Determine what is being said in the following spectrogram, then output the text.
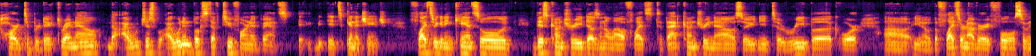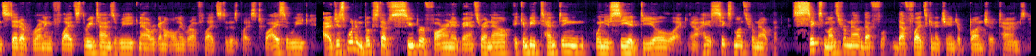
hard to predict right now I would just I wouldn't book stuff too far in advance. It, it's gonna change. Flights are getting canceled this country doesn't allow flights to that country now, so you need to rebook, or uh, you know the flights are not very full. So instead of running flights three times a week, now we're to only run flights to this place twice a week. I just wouldn't book stuff super far in advance right now. It can be tempting when you see a deal like you know, hey, six months from now, six months from now, that fl- that flight's going to change a bunch of times,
